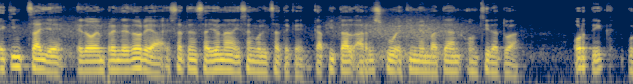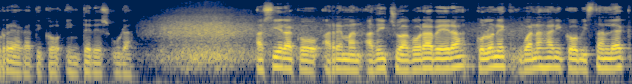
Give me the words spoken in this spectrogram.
ekintzaile edo emprendedorea esaten zaiona izango litzateke, kapital arrisku ekimen batean ontziratua. Hortik, urreagatiko interes ura. Hasierako harreman adeitsua gora behera, kolonek guanajaniko biztanleak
